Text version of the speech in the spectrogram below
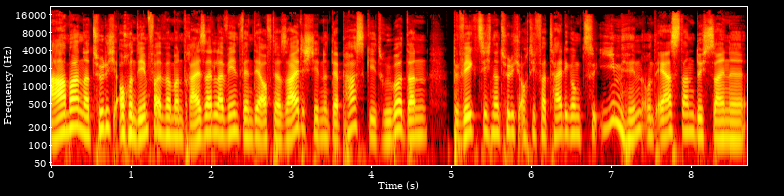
Aber natürlich auch in dem Fall, wenn man Dreiseitel erwähnt, wenn der auf der Seite steht und der Pass geht rüber, dann bewegt sich natürlich auch die Verteidigung zu ihm hin und erst dann durch seine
